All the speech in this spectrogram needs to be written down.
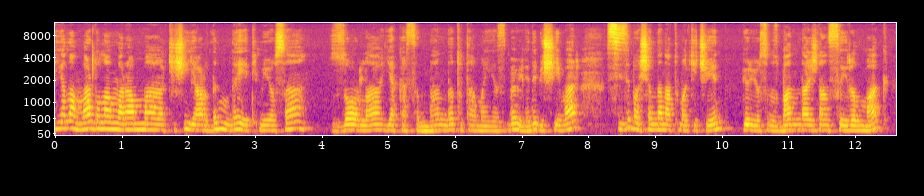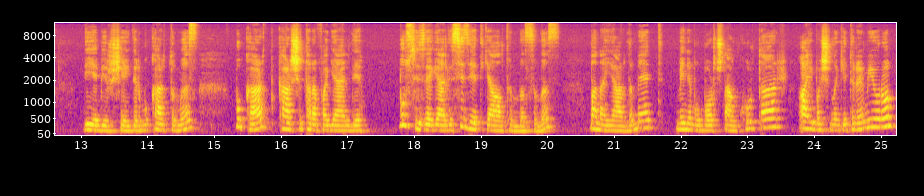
yalan var dolan var ama kişi yardım da etmiyorsa zorla yakasından da tutamayız. Böyle de bir şey var. Sizi başından atmak için görüyorsunuz bandajdan sıyrılmak diye bir şeydir bu kartımız. Bu kart karşı tarafa geldi. Bu size geldi. Siz etki altındasınız. Bana yardım et. Beni bu borçtan kurtar. Ay başına getiremiyorum.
